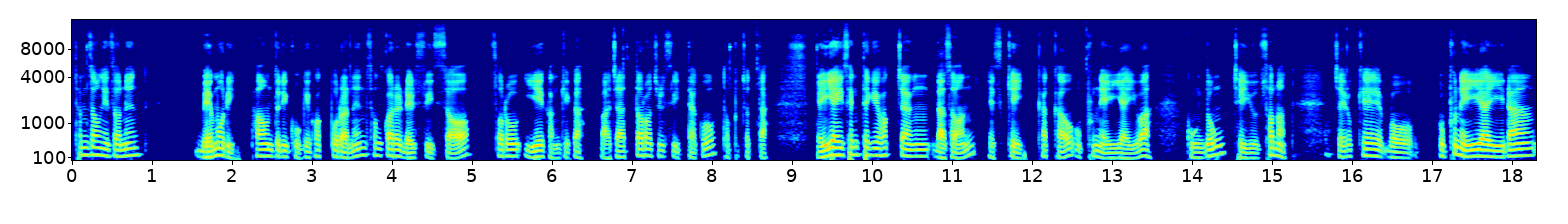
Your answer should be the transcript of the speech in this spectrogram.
삼성에서는 메모리, 파운드리 고객 확보라는 성과를 낼 수 있어 서로 이해관계가 맞아 떨어질 수 있다고 덧붙였다. AI 생태계 확장 나선 SK, 카카오, 오픈 AI와 공동 제휴 선언. 자, 이렇게 뭐 오픈 AI랑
